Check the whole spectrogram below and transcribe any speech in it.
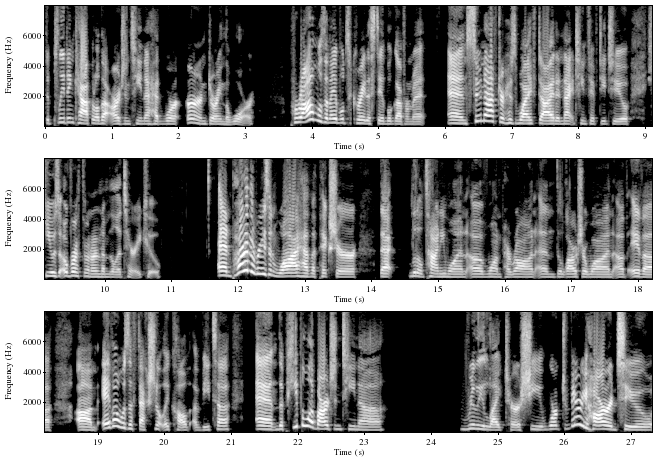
depleting capital that Argentina had earned during the war. Perón was unable to create a stable government and soon after his wife died in 1952, he was overthrown in a military coup. And part of the reason why I have a picture, that little tiny one of Juan Perón and the larger one of Eva, um, Eva was affectionately called Evita. And the people of Argentina really liked her. She worked very hard to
